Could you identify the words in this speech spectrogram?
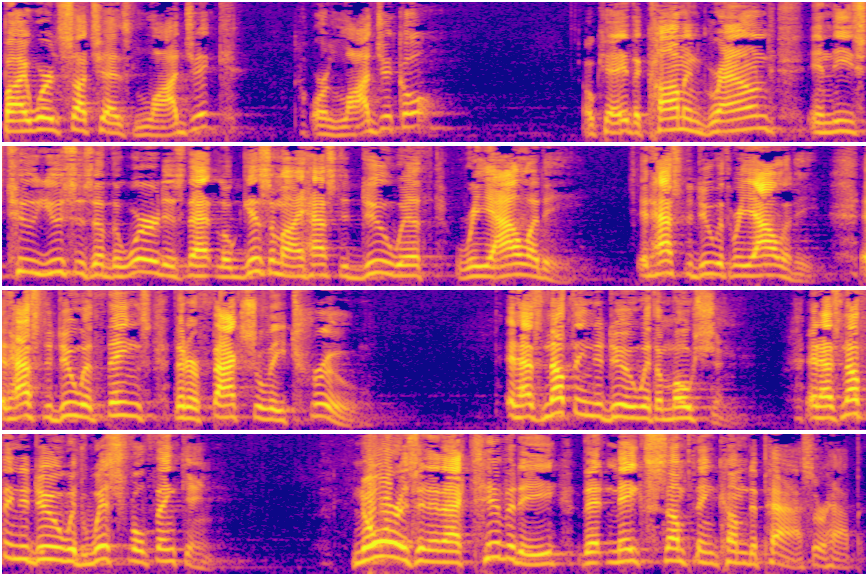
by words such as logic or logical. Okay, the common ground in these two uses of the word is that logizomai has to do with reality. It has to do with reality. It has to do with things that are factually true. It has nothing to do with emotion. It has nothing to do with wishful thinking, nor is it an activity that makes something come to pass or happen.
